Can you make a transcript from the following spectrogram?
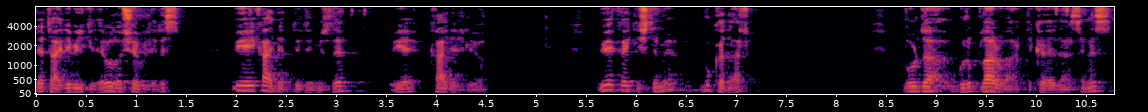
detaylı bilgilere ulaşabiliriz. Üyeyi kaydet dediğimizde üye kaydediliyor. Üye kayıt işlemi bu kadar. Burada gruplar var dikkat ederseniz.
